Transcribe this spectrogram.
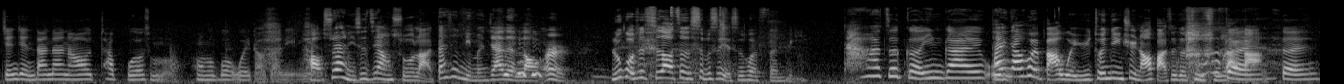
简简单单，然后它不会有什么红萝卜的味道在里面。好，虽然你是这样说啦，但是你们家的老二，如果是吃到这个，是不是也是会分离？它这个应该他应该会把尾鱼吞进去，然后把这个吐出来吧？对对，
